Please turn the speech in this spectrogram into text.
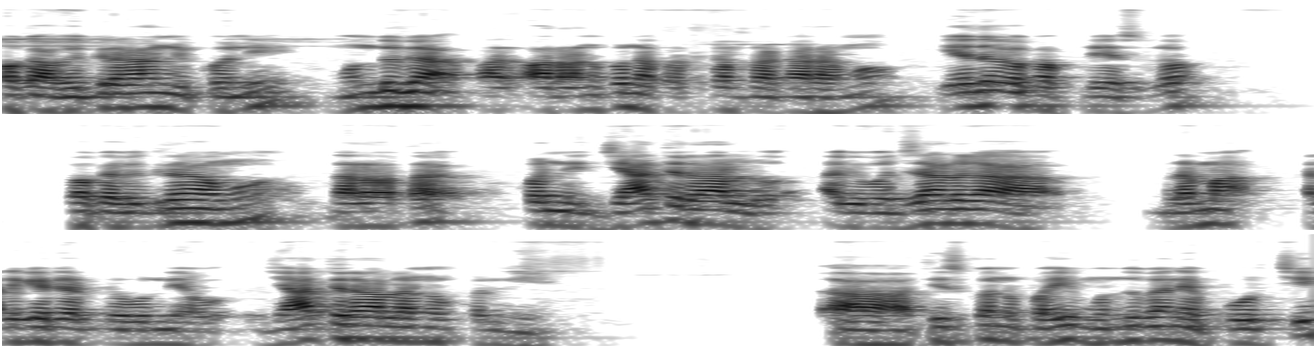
ఒక విగ్రహాన్ని కొని ముందుగా వారు అనుకున్న పథకం ప్రకారము ఏదో ఒక ప్లేస్లో ఒక విగ్రహము తర్వాత కొన్ని జాతి రాళ్ళు అవి వజ్రాలుగా భ్రమ కలిగేటట్టు ఉండే జాతి రాళ్ళను కొన్ని తీసుకొని పోయి ముందుగానే పూడ్చి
